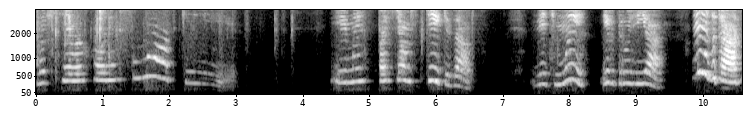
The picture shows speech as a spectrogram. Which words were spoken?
Мы все выходим сладкие. И мы спасем стикизов. Ведь мы их друзья. Музыка!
